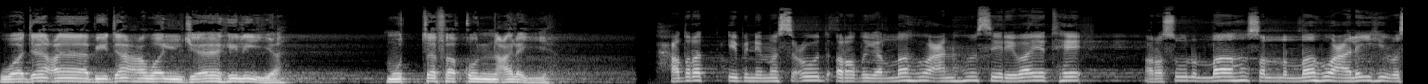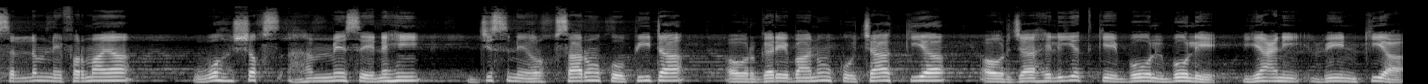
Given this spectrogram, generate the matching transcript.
ودعا بدعوى الجاهلية متفق عليه حضرت ابن مسعود رضی اللہ عنہ سے روایت ہے رسول اللہ صلی اللہ علیہ وسلم نے فرمایا، وہ شخص ہم میں سے نہیں، جس نے رخساروں کو پیٹا اور گریبانوں کو چاک کیا اور جاہلیت کے بول بولے یعنی بین کیا۔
